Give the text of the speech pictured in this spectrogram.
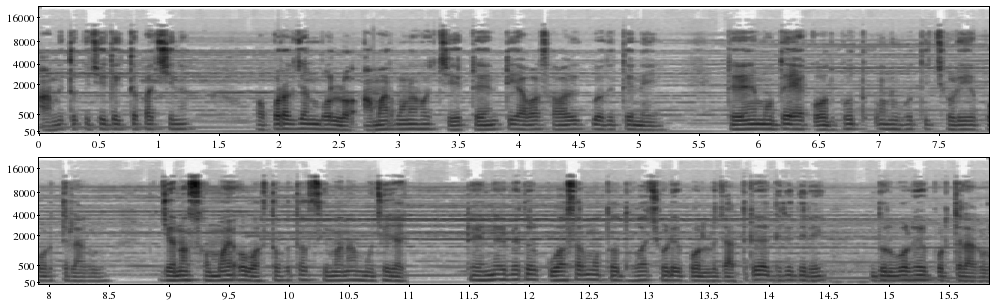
আমি তো কিছুই দেখতে পাচ্ছি না। অপর একজন বলল, আমার মনে হচ্ছে ট্রেনটি আবার স্বাভাবিক গতিতে নেই। ট্রেনের মধ্যে এক অদ্ভুত অনুভূতি ছড়িয়ে পড়তে লাগল, যেন সময় ও বাস্তবতার সীমানা মুছে যাচ্ছে। ট্রেনের ভেতর কুয়াশার মতো ধোঁয়া ছড়িয়ে পড়ল। যাত্রীরা ধীরে ধীরে দুর্বল হয়ে পড়তে লাগল।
